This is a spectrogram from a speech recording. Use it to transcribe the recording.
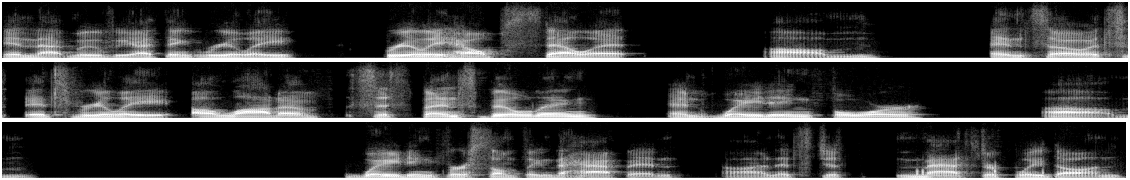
in that movie, I think really really helps sell it. Um, and so it's it's really a lot of suspense building and waiting for um waiting for something to happen uh, and it's just masterfully done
